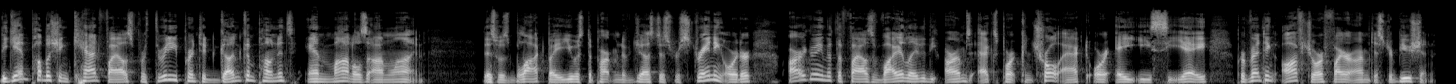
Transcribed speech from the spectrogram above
began publishing CAD files for 3D printed gun components and models online. This was blocked by a U.S. Department of Justice restraining order, arguing that the files violated the Arms Export Control Act, or AECA, preventing offshore firearm distribution,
